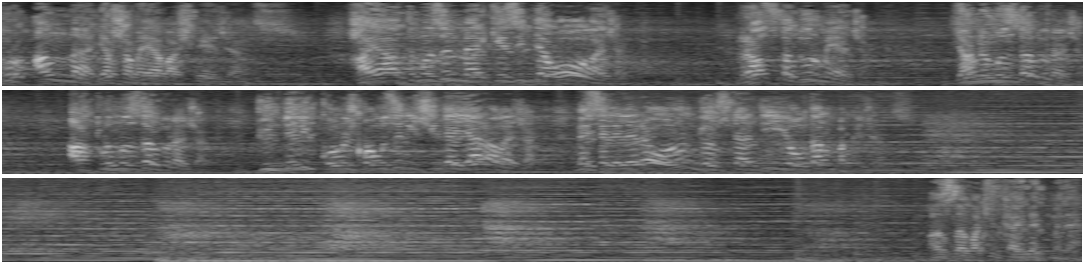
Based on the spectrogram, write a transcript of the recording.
Kur'an'la yaşamaya başlayacağız. Hayatımızın merkezinde o olacak. Rafta durmayacak. Yanımızda duracak. Aklımızda duracak. Gündelik konuşmamızın içinde yer alacak. Meselelere onun gösterdiği yoldan bakacağız. Fazla vakit kaybetmeden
